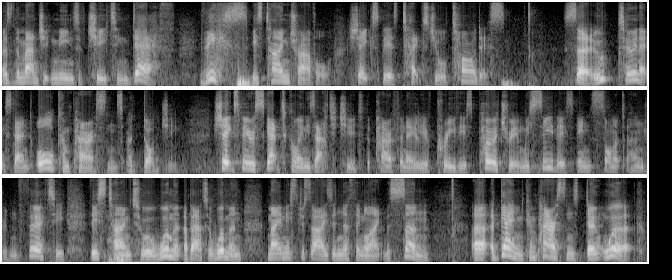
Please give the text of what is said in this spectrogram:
as the magic means of cheating death. This is time travel, Shakespeare's textual TARDIS. So, to an extent, all comparisons are dodgy. Shakespeare is sceptical in his attitude to the paraphernalia of previous poetry, and we see this in Sonnet 130, this time to a woman, about a woman, my mistress' eyes are nothing like the sun. Uh, again, comparisons don't work.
